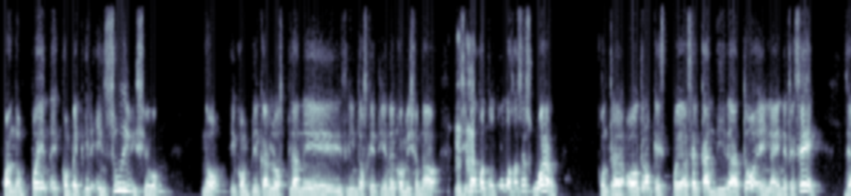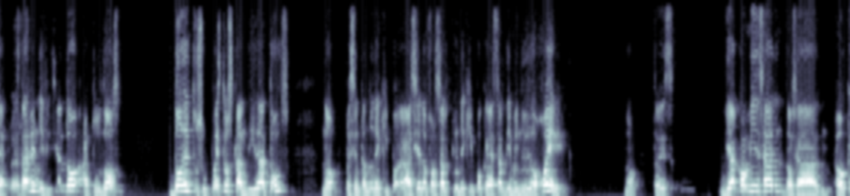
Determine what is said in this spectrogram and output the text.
cuando pueden eh, competir en su división, ¿no? Y complicar los planes lindos que tiene el comisionado. Y encima, ¿contra quién los haces jugar? Contra otro que pueda ser candidato en la NFC. O sea, Claro. estás beneficiando a tus dos, dos de tus supuestos candidatos, ¿no? Presentando un equipo, haciendo forzar que un equipo que va a estar disminuido juegue, ¿no? Entonces, ya comienzan, o sea, ok,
